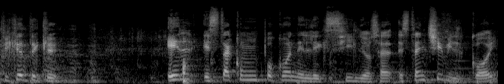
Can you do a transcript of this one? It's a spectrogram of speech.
fíjate que él está como un poco en el exilio. O sea, está en Chivilcoy,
